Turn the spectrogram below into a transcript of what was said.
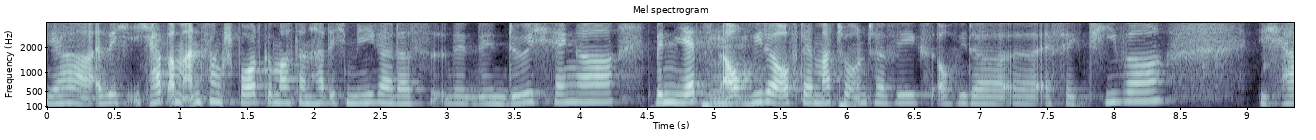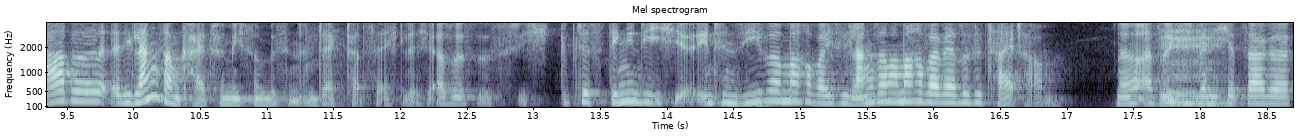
ja, also ich, ich habe am Anfang Sport gemacht, dann hatte ich mega das, den, den Durchhänger, bin jetzt auch wieder auf der Matte unterwegs, auch wieder äh, effektiver. Ich habe die Langsamkeit für mich so ein bisschen entdeckt tatsächlich. Also es ist, ich gibt jetzt Dinge, die ich intensiver mache, weil ich sie langsamer mache, weil wir ja so viel Zeit haben. Ne? Also ich, wenn ich jetzt sage,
